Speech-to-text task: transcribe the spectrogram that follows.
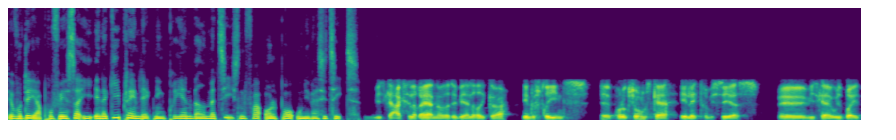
Det vurderer professor i energiplanlægning Brian Vad Mathisen fra Aalborg Universitet. Vi skal accelerere noget af det, vi allerede gør. Industriens produktion skal elektrificeres. Øh, vi skal have udbredt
